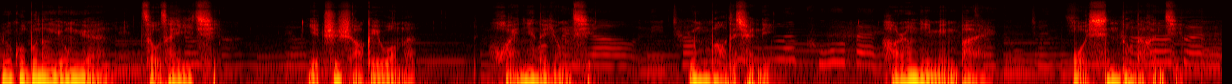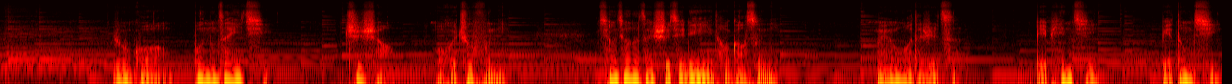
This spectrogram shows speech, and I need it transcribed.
如果不能永远走在一起，也至少给我们怀念的勇气，拥抱的权利，好让你明白。”我心动的痕迹。如果不能在一起，至少我会祝福你，悄悄的在世界另一头告诉你，没有我的日子，别偏激，别动气，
